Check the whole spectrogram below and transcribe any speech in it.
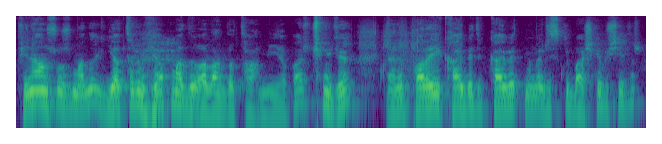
Finans uzmanı yatırım yapmadığı alanda tahmin yapar. Çünkü yani parayı kaybedip kaybetmeme riski başka bir şeydir.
